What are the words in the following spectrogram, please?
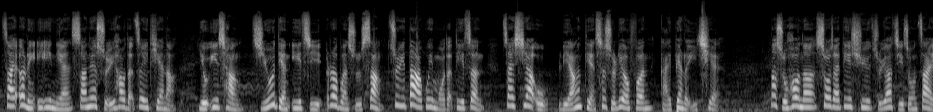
在二零一一年三月十一号的这一天呢。有一场九点一级日本史上最大规模的地震，在下午两点四十六分改变了一切。那时候呢，受灾地区主要集中在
